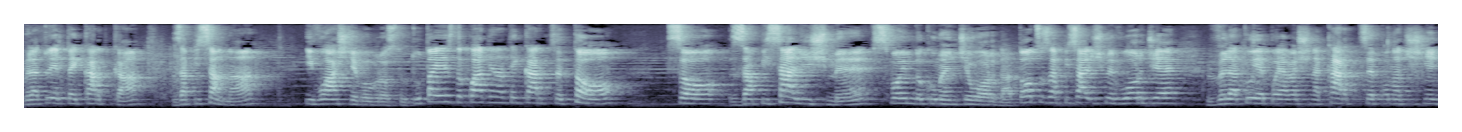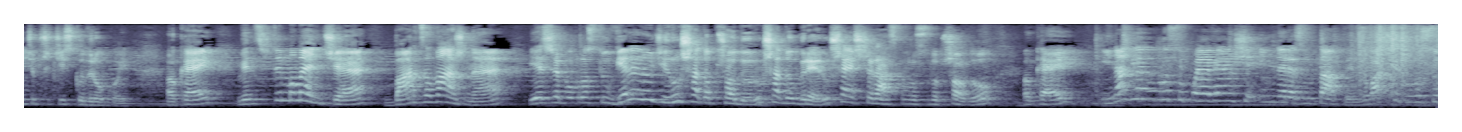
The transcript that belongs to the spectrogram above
wylatuje tutaj kartka zapisana i właśnie po prostu tutaj jest dokładnie na tej kartce to, co zapisaliśmy w swoim dokumencie Worda. To, co zapisaliśmy w Wordzie, wylatuje, pojawia się na kartce po naciśnięciu przycisku drukuj. Ok? Więc w tym momencie bardzo ważne jest, że po prostu wiele ludzi rusza do przodu, rusza do gry, rusza jeszcze raz po prostu do przodu, ok? I nagle po prostu pojawiają się inne rezultaty. Zobaczcie po prostu,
